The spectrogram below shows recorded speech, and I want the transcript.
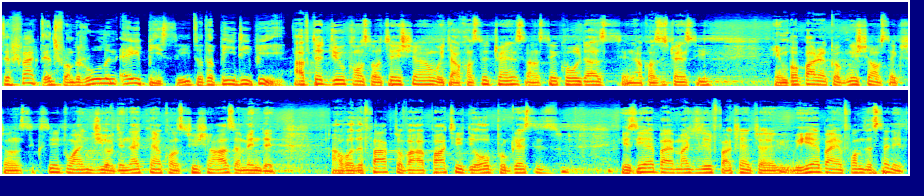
defected from the ruling APC to the PDP. After due consultation with our constituents and stakeholders in our constituency, in proper recognition of Section 681G of the 19th Constitution as amended, and for the fact of our party, the All Progressives, is hereby majority faction, we hereby inform the Senate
